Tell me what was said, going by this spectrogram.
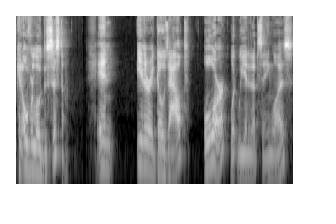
can overload the system. And either it goes out, or what we ended up seeing was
